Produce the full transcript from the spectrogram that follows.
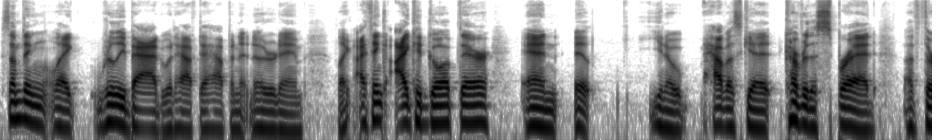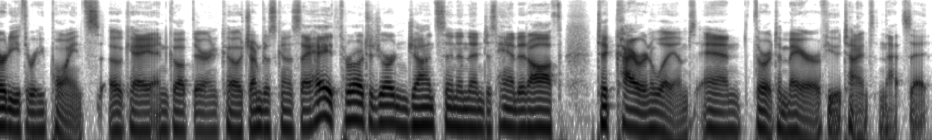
something like really bad would have to happen at Notre Dame. Like I think I could go up there and it, you know, have us get cover the spread of 33 points, okay, and go up there and coach. I'm just gonna say, hey, throw it to Jordan Johnson and then just hand it off to Kyren Williams and throw it to Mayer a few times and that's it.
